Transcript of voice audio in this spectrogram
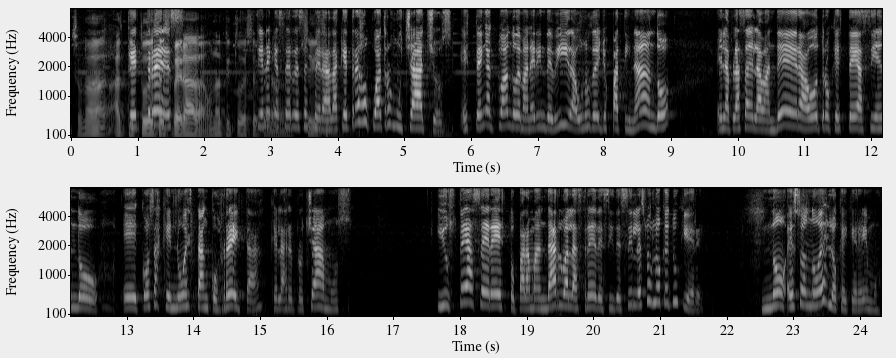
es una actitud desesperada, una actitud desesperada. Tiene que ser desesperada. Que tres o cuatro muchachos estén actuando de manera indebida, unos de ellos patinando en la Plaza de la Bandera, otro que esté haciendo eh, cosas que no están correctas, que las reprochamos. Y usted hacer esto para mandarlo a las redes y decirle, eso es lo que tú quieres. No, eso no es lo que queremos.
